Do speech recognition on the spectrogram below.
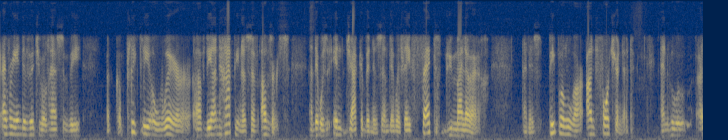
every individual has to be uh, completely aware of the unhappiness of others. And there was in Jacobinism there was a fête du malheur. That is, people who are unfortunate and who uh,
